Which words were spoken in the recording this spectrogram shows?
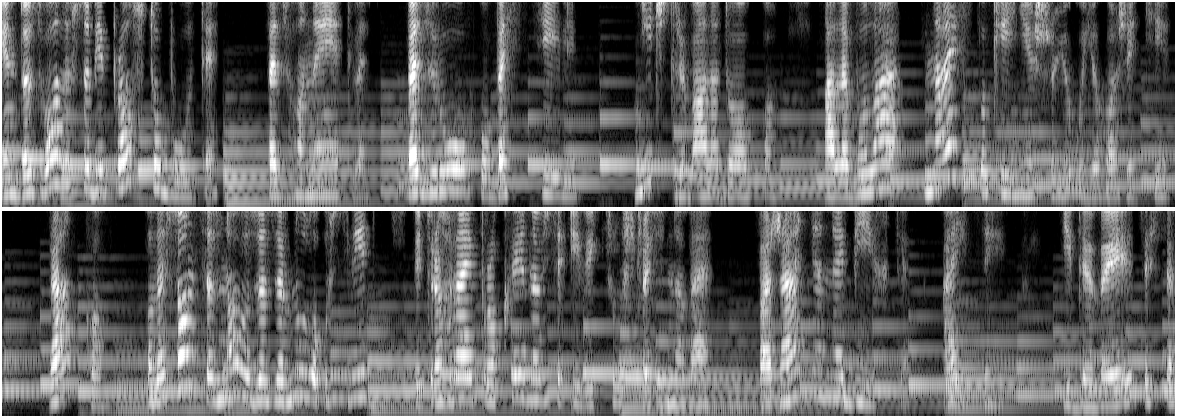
він дозволив собі просто бути, без гонитви, без руху, без цілі. Ніч тривала довго, але була найспокійнішою у його житті. Ранком, коли сонце знову зазирнуло у світ, вітрограй прокинувся і відчув щось нове бажання не бігти, а йти, і дивитися,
